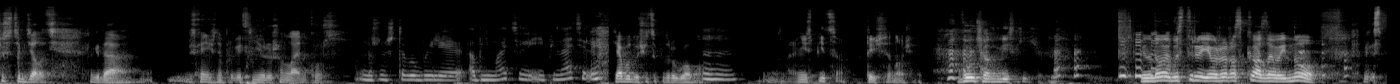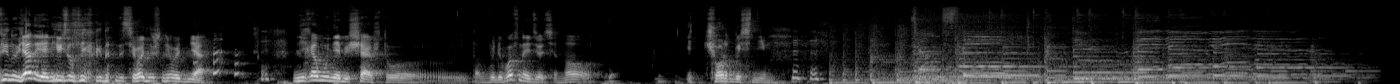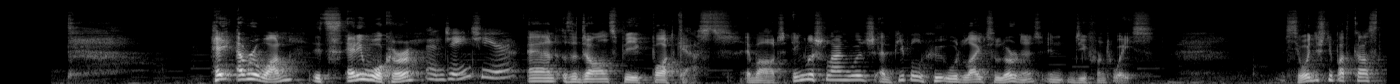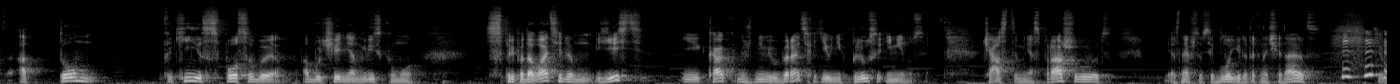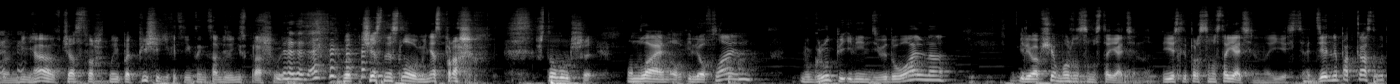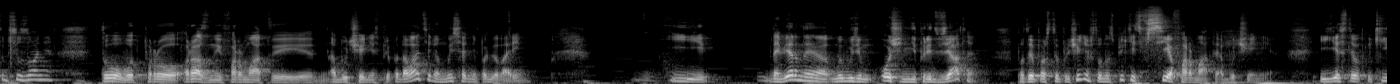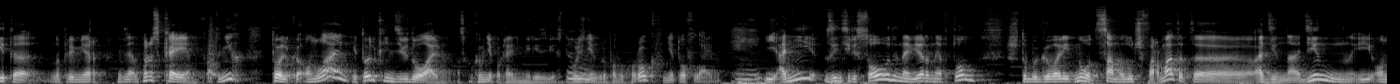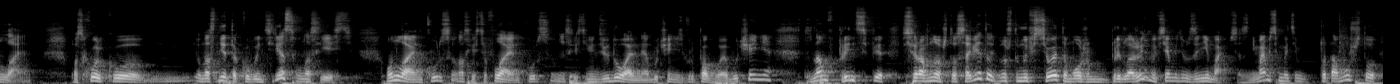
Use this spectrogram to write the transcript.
Что с этим делать, когда бесконечно прокрастинируешь онлайн-курс? Нужно, чтобы были обниматели и пинатели. Я буду учиться по-другому. Мгм. Не знаю, не спится в 3 часа ночи. Выучи английский. Ну давай быстрее, я уже рассказывай, ну. Спину Яны я не видел никогда до сегодняшнего дня. Никому не обещаю, что там, вы любовь найдете, но и черт бы с ним. Hey everyone, it's Eddie Walker And Jane here. and the Don't Speak podcast about English language and people who would like to learn it in different ways. Сегодняшний подкаст о том, какие способы обучения английскому с преподавателем есть и как между ними выбирать, какие у них плюсы и минусы. Часто меня спрашивают, я знаю, что все блогеры так начинают. Типа, меня часто спрашивают мои подписчики, хотя никто на самом деле не спрашивает. Да-да-да. Вот, честное слово, меня спрашивают, что лучше, онлайн или оффлайн, в группе или индивидуально, или вообще можно самостоятельно. Если про самостоятельно есть отдельный подкаст в этом сезоне, то вот про разные форматы обучения с преподавателем мы сегодня поговорим. И, наверное, мы будем очень непредвзяты по той простой причине, что у нас есть все форматы обучения. И если вот какие-то, например, например, Skyeng, вот у них только онлайн и только индивидуально, насколько мне, по крайней мере, известно. Вроде Мгм. нет групповых уроков, нет оффлайна. Мгм. И они заинтересованы, наверное, в том, чтобы говорить, ну вот самый лучший формат это один на один и онлайн. Поскольку у нас нет такого интереса, у нас есть онлайн-курсы, у нас есть офлайн курсы у нас есть индивидуальное обучение, есть групповое обучение, то нам, в принципе, все равно, что советовать, потому что мы все это можем предложить, мы всем этим занимаемся. Занимаемся мы этим потому, что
